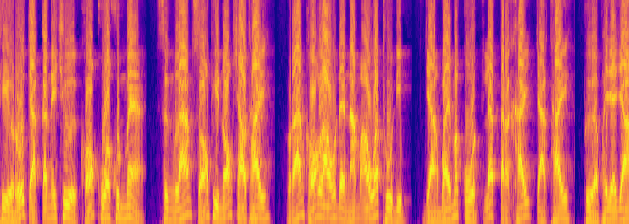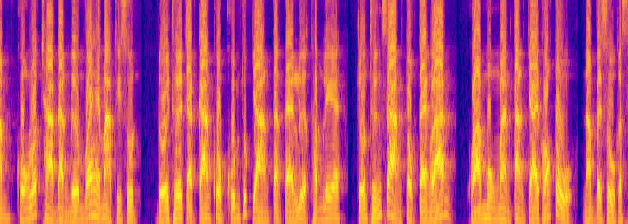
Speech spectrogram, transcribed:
ที่รู้จักกันในชื่อของครัวคุณแม่ ซึ่งร้านสองพี่น้องชาวไทย ร้านของเราได้นำเอาวัตถุดิบ อย่างใบมะกรูดและตะไคร้จากไทย เพื่อพยายามคงรสชาติดั้งเดิมไว้ให้มากที่สุด โดยเธอจัดการควบคุมทุกอย่างตั้งแต่เลือกทำเล จนถึงสร้างตกแต่งร้าน ความมุ่งมั่นตั้งใจของตู่นำไปสู่กระแส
